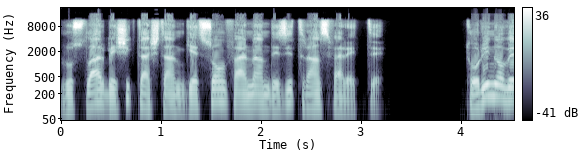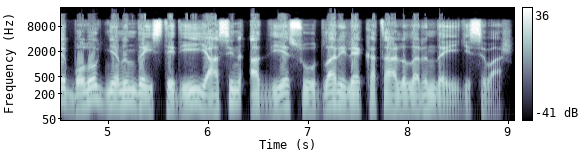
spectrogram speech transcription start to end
Ruslar Beşiktaş'tan Getson Fernandez'i transfer etti. Torino ve Bologna'nın da istediği Yasin Adli'ye Suudlar ile Katarlıların da ilgisi var.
